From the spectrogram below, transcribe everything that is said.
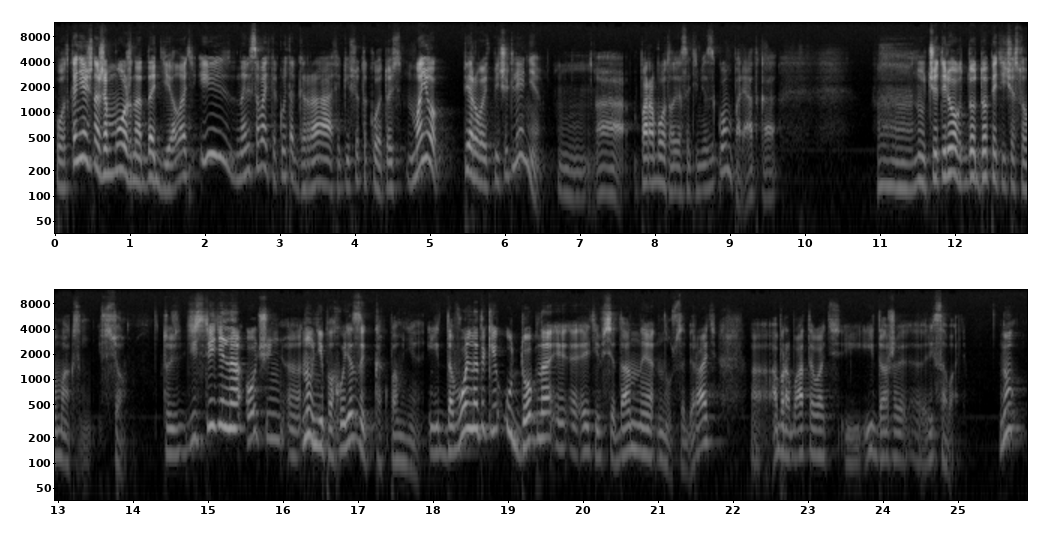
Вот, конечно же, можно доделать и нарисовать какой-то график и все такое. То есть, мое первое впечатление, а, поработал я с этим языком порядка э, ну, 4 до, до 5 часов максимум. Все. То есть действительно очень, э, ну, неплохой язык, как по мне. И довольно-таки удобно эти все данные, ну, собирать, а, обрабатывать и, и даже рисовать. Ну,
